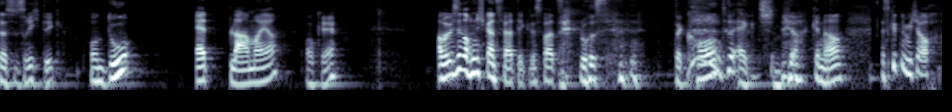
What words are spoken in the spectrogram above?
Das ist richtig. Und du? at Blameyer. Okay. Aber wir sind noch nicht ganz fertig, das war jetzt bloß. The Call to Action. ja, genau. Es gibt nämlich auch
